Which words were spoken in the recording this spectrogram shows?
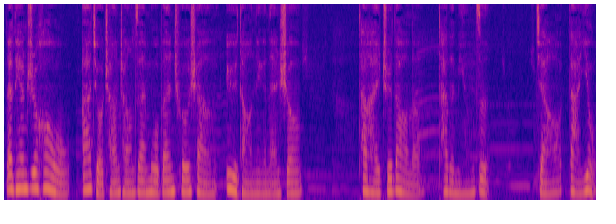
那天之后，阿九常常在末班车上遇到那个男生，他还知道了他的名字，叫大佑。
